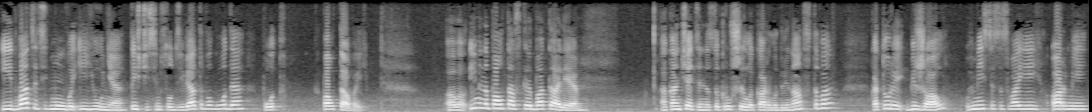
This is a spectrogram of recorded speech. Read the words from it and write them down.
и 27 июня 1709 года под Полтавой. Именно Полтавская баталия окончательно сокрушила Карла XII, который бежал вместе со своей армией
